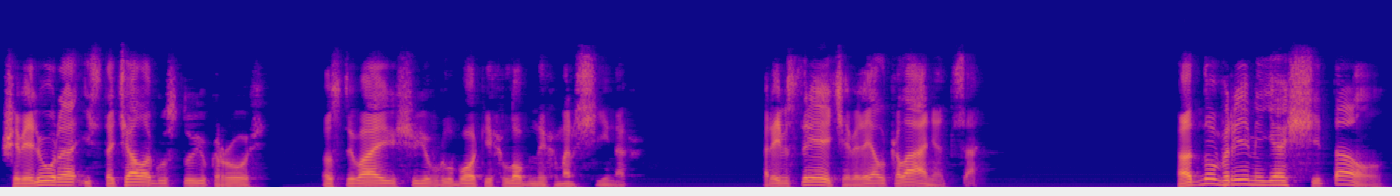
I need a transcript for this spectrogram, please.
Шевелюра источала густую кровь, остывающую в глубоких лобных морщинах. При встрече велел кланяться. Одно время я считал,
